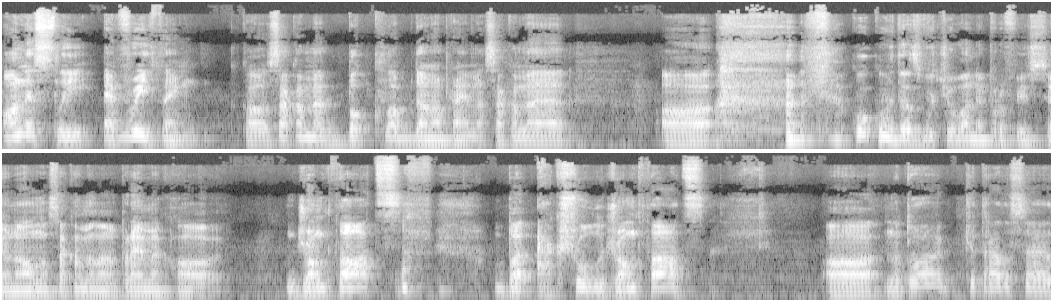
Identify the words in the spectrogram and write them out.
honestly everything. Као сакаме book club да направиме, сакаме а, колку да звучува непрофесионално, сакаме да направиме као drunk thoughts, but actual drunk thoughts. А, на тоа ќе треба да се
